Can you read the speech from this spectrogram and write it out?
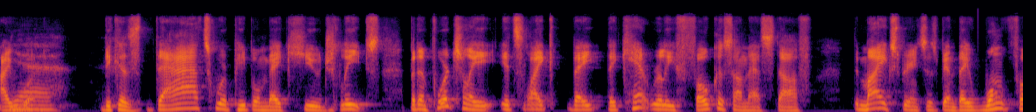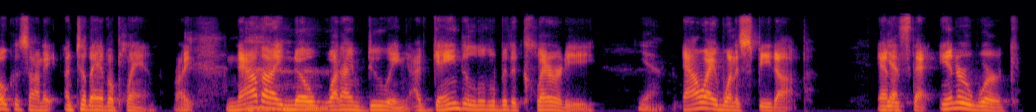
I yeah. would because that's where people make huge leaps. But unfortunately, it's like they they can't really focus on that stuff. My experience has been they won't focus on it until they have a plan, right? Now that I know uh-huh. what I'm doing, I've gained a little bit of clarity. Yeah. Now I want to speed up. And yep. it's that inner work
